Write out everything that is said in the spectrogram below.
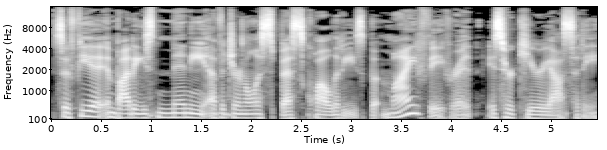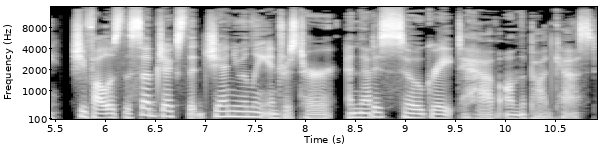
Sophia embodies many of a journalist's best qualities, but my favorite is her curiosity. She follows the subjects that genuinely interest her, and that is so great to have on the podcast.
